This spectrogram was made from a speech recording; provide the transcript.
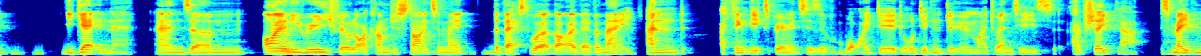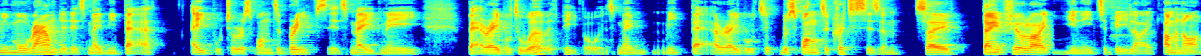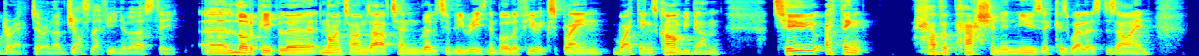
you get in there. And um, I only really feel like I'm just starting to make the best work that I've ever made. And I think the experiences of what I did or didn't do in my 20s have shaped that. It's made me more rounded. It's made me better able to respond to briefs. It's made me better able to work with people. It's made me better able to respond to criticism. So don't feel like you need to be like, I'm an art director and I've just left university a lot of people are nine times out of 10 relatively reasonable if you explain why things can't be done. Two, I think have a passion in music as well as design.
